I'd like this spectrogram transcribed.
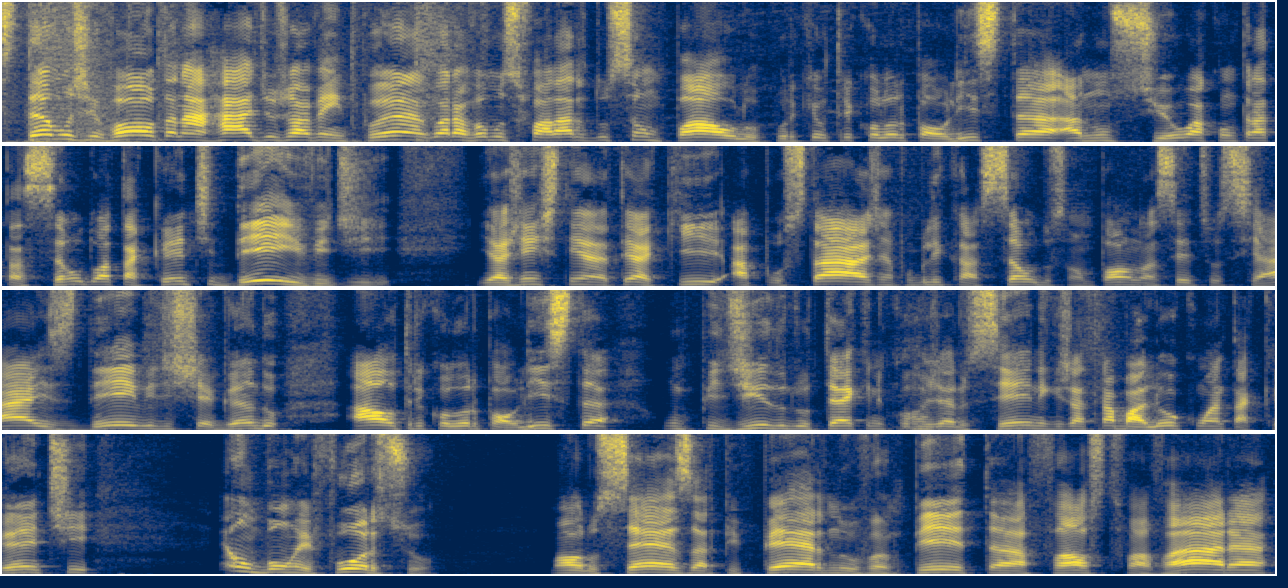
Estamos de volta na Rádio Jovem Pan. Agora vamos falar do São Paulo, porque o tricolor paulista anunciou a contratação do atacante David. E a gente tem até aqui a postagem, a publicação do São Paulo nas redes sociais. David chegando ao tricolor paulista, um pedido do técnico Rogério Ceni, que já trabalhou com atacante. É um bom reforço. Mauro César, Piperno, Vampeta, Fausto Favara.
